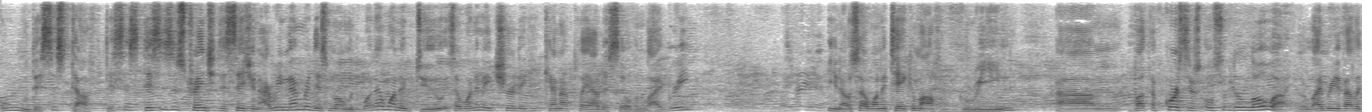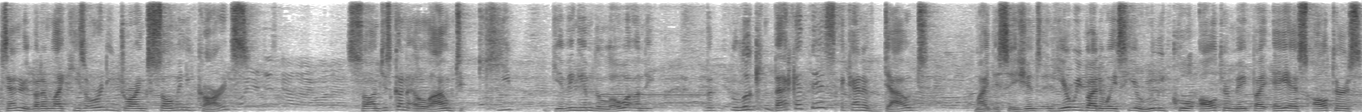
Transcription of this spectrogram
Ooh, this is tough. This is this is a strange decision. I remember this moment. What I want to do is I want to make sure that he cannot play out a Sylvan Library. You know, so I want to take him off of green. Um, but of course, there's also the Loa, the Library of Alexandria. But I'm like, he's already drawing so many cards. So I'm just gonna allow him to keep giving him the Loa on the but looking back at this, I kind of doubt my decisions. And here we, by the way, see a really cool altar made by AS Altars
